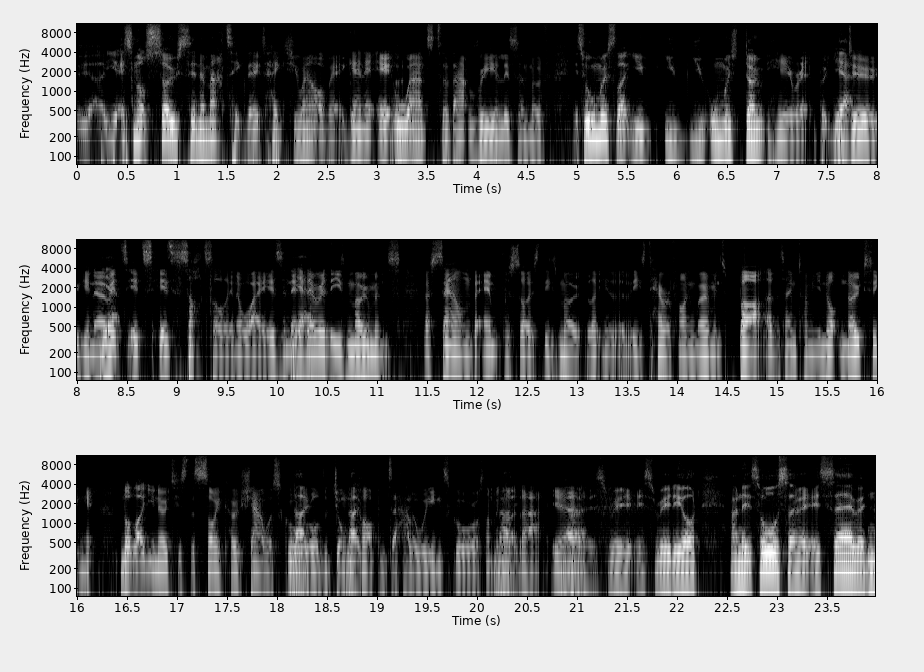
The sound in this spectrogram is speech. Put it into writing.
it's not so cinematic that it takes you out of it. Again, it, it all adds to that realism of. It's almost like you you you almost don't hear it, but you Yeah. do. You know, Yeah. it's it's it's subtle in a way, isn't it? Yeah. There are these moments of sound that emphasise these mo- like these terrifying moments, but at the same time, you're not noticing it. Not like you notice the Psycho shower score No, or the John no. Carpenter Halloween score or something No, like that. Yeah, it's really it's really odd, and it's also it's there, and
